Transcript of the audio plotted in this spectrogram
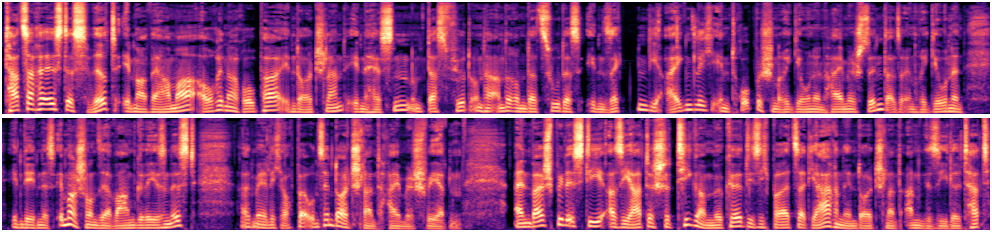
Tatsache ist, es wird immer wärmer, auch in Europa, in Deutschland, in Hessen und das führt unter anderem dazu, dass Insekten, die eigentlich in tropischen Regionen heimisch sind, also in Regionen, in denen es immer schon sehr warm gewesen ist, allmählich auch bei uns in Deutschland heimisch werden. Ein Beispiel ist die asiatische Tigermücke, die sich bereits seit Jahren in Deutschland angesiedelt hat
